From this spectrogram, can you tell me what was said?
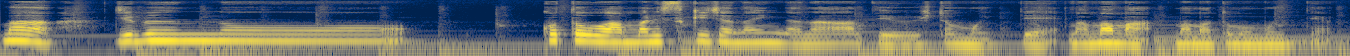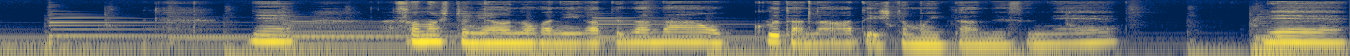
まあ自分のことをあんまり好きじゃないんだなっていう人もいて、まあ、ママママ友もいて。でその人に会うのが苦手だな億劫だなっていう人もいたんですね。で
